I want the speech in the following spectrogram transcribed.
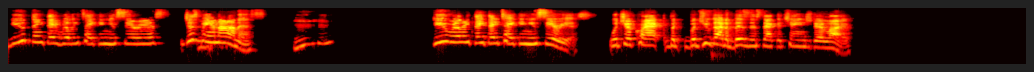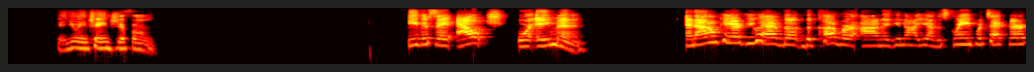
Do you think they really taking you serious? Just being honest. Mm-hmm. Do you really think they taking you serious with your crack? But but you got a business that could change their life. And you ain't changed your phone. Either say ouch or amen. And I don't care if you have the, the cover on it, you know how you have the screen protector,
